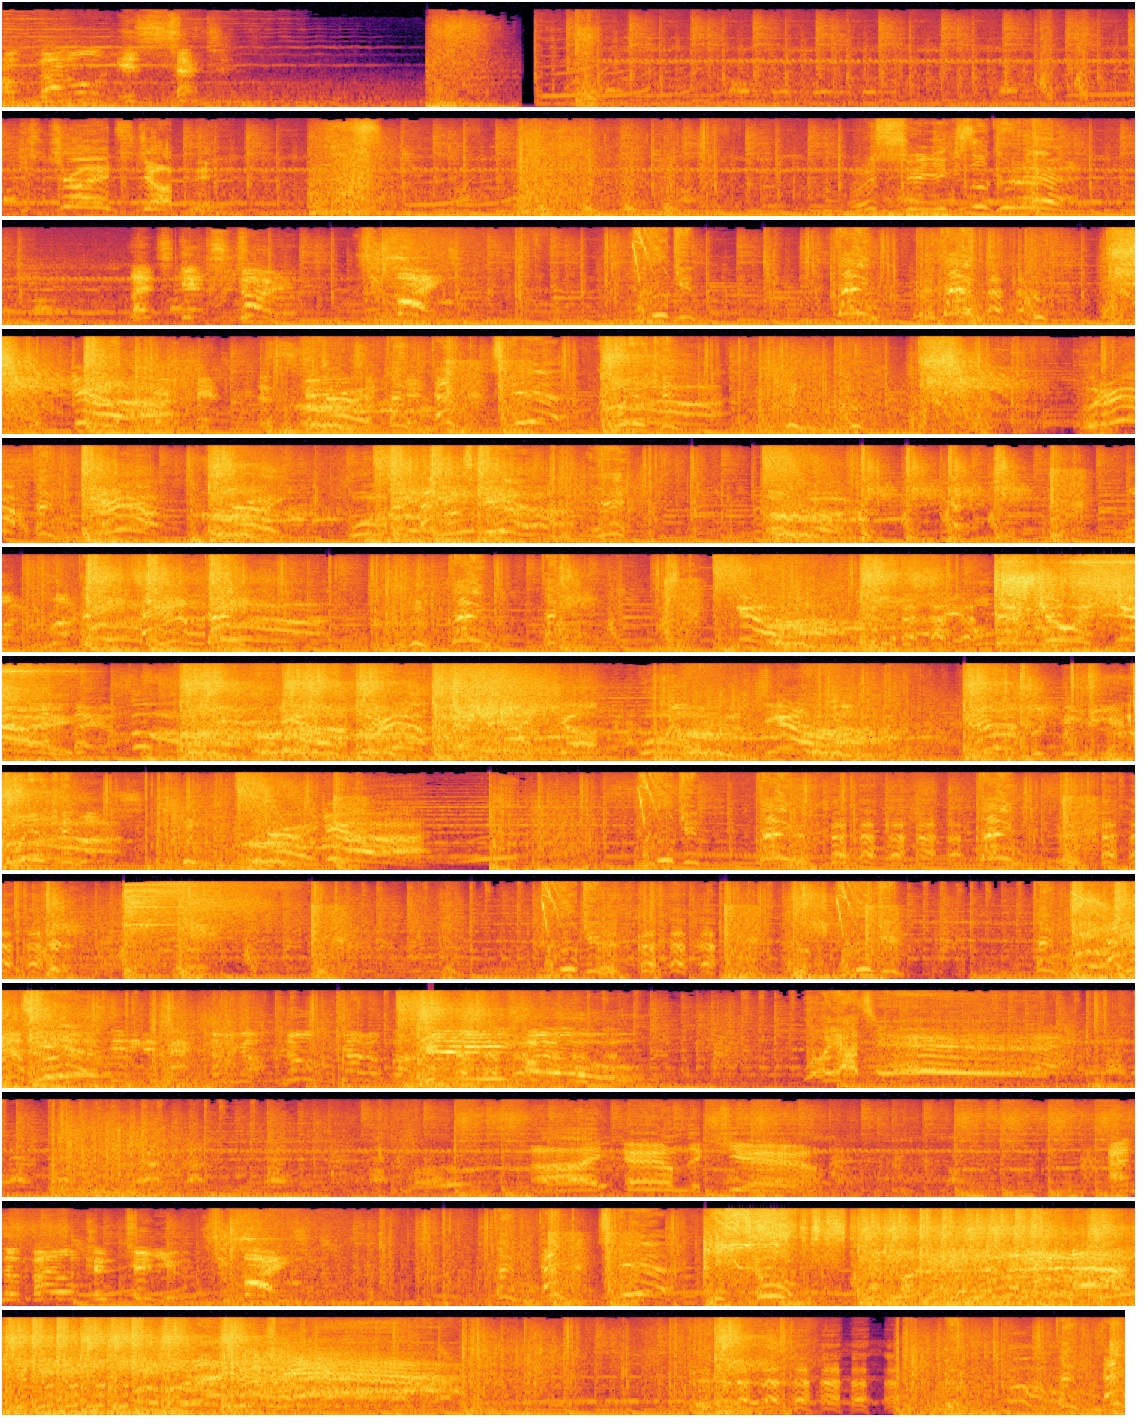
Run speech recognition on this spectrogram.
A battle is set! Just try and stop me! Let's get started! Fight! Hadouken! Tank! Tank! Hadouken! I am the jam! And the battle continues! Fight! Hey, hey! ダウンダウ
